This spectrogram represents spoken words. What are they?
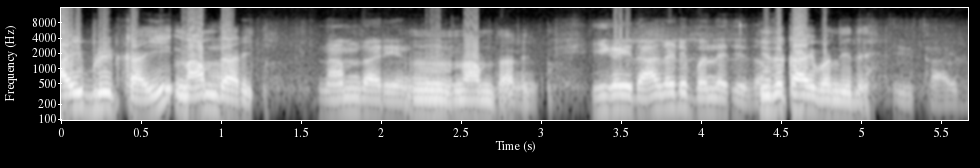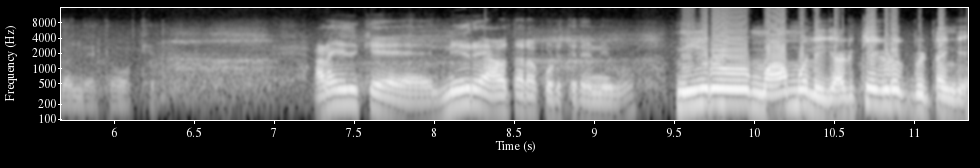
ಹೈಬ್ರಿಡ್ ಕಾಯಿ ನಾಮದಾರಿ ನಾಮದಾರಿ ಅಂತ. ಹ್ಮ್ ನಾಮದಾರಿ ಈಗ ಇದು ಆಲ್ರೆಡಿ ಬಂದೈತೆ ಇದು? ಇದು ಕಾಯಿ ಬಂದಿದೆ. ಇದು ಕಾಯಿ ಬಂದೈತೆ ಓಕೆ ಅಣ್ಣ ಇದಕ್ಕೆ ನೀರು ಯಾವ ತರ ಕೊಡ್ತೀರಾ ನೀವು? ನೀರು ಮಾಮೂಲಿ ಅಡಿಕೆ ಗಿಡಕ್ಕೆ ಬಿಟ್ಟಂಗೆ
